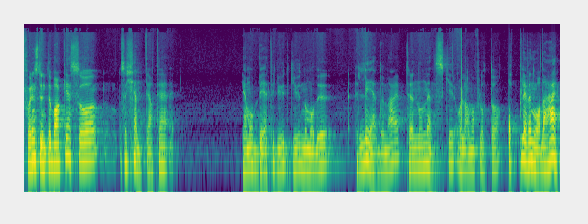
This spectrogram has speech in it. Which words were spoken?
for en stund tilbake så, så kjente jeg at jeg, jeg må be til Gud. Gud, nå må du lede meg til noen mennesker og la meg få lov til å oppleve noe av det her.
